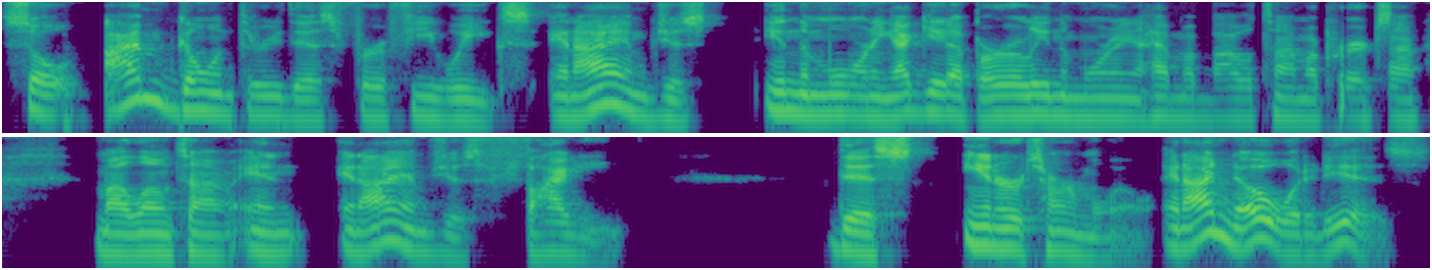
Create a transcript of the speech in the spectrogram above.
So I'm going through this for a few weeks and I am just in the morning. I get up early in the morning. I have my Bible time, my prayer time, my alone time, and and I am just fighting this inner turmoil. And I know what it is.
